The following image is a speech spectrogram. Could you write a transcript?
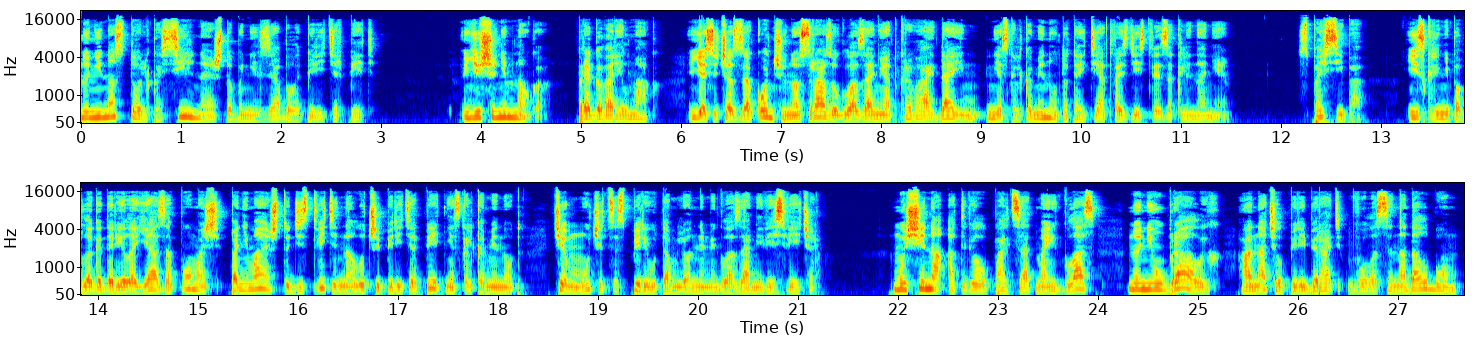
но не настолько сильное, чтобы нельзя было перетерпеть. «Еще немного», – проговорил маг. «Я сейчас закончу, но сразу глаза не открывай, дай им несколько минут отойти от воздействия заклинания». «Спасибо», – искренне поблагодарила я за помощь, понимая, что действительно лучше перетерпеть несколько минут, чем мучиться с переутомленными глазами весь вечер. Мужчина отвел пальцы от моих глаз, но не убрал их, а начал перебирать волосы над лбом.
